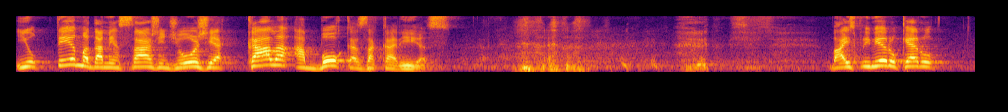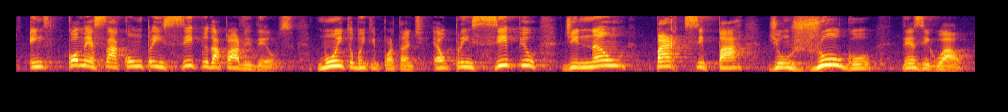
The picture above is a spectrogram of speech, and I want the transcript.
E o tema da mensagem de hoje é cala a boca, Zacarias. Mas primeiro quero começar com um princípio da palavra de Deus, muito, muito importante. É o princípio de não participar de um julgo desigual.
